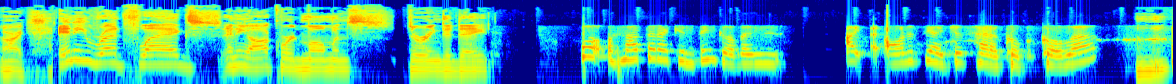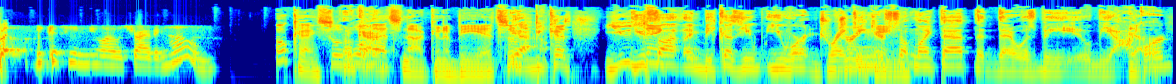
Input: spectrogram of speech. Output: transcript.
All right. Any red flags? Any awkward moments during the date? Well, not that I can think of, and I honestly, I just had a Coca Cola, Mhm. but because he knew I was driving home. Okay. So Okay. well, that's not going to be it. So Yeah. because you, you think thought like because you, you weren't drinking, or something like that that that was be it would be awkward.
